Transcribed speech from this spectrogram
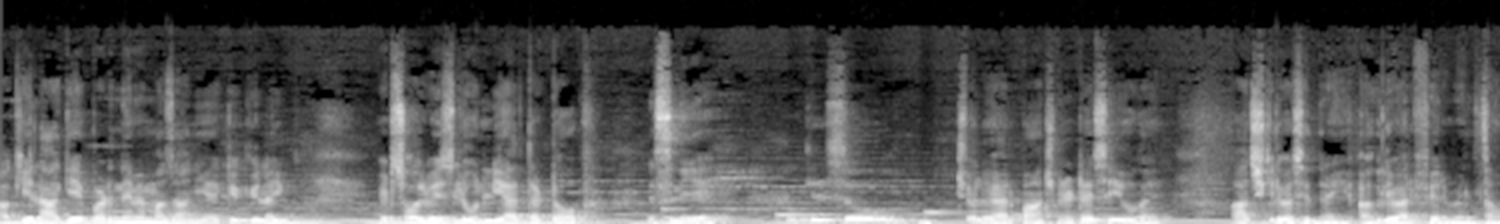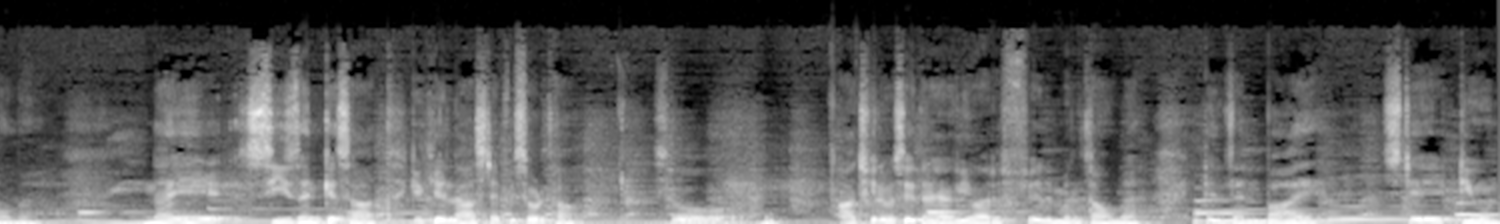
अकेला आगे बढ़ने में मज़ा नहीं है, क्योंकि like it's always lonely at the top इसलिए ओके सो चलो यार, पाँच मिनट ऐसे ही हो गए। आज के लिए बस इतना ही। अगली बार फिर मिलता हूँ मैं नए सीज़न के साथ, क्योंकि लास्ट एपिसोड था। सो आज के लिए बस इतना ही। अगली बार फिर मिलता हूँ मैं। Till then bye stay tune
